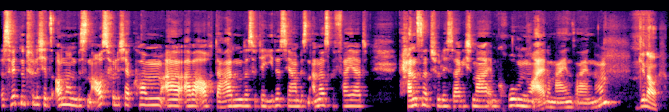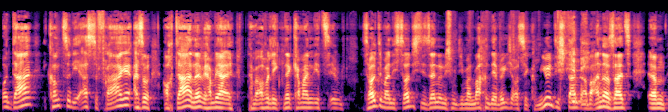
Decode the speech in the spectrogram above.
Das wird natürlich jetzt auch noch ein bisschen ausführlicher kommen, aber auch da, das wird ja jedes Jahr ein bisschen anders gefeiert, kann es natürlich, sage ich mal, im Groben nur allgemein sein. Ne? Genau. Und da kommt so die erste Frage. Also auch da, ne, wir haben ja, haben wir auch überlegt, ne, kann man jetzt, sollte man nicht, sollte ich die Sendung nicht mit jemandem machen, der wirklich aus der Community stammt, aber andererseits, ähm,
